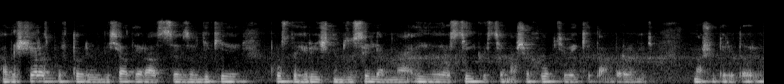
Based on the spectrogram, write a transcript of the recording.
Але ще раз повторюю, десятий раз це завдяки просто героїчним зусиллям на і стійкості наших хлопців, які там боронять нашу територію.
